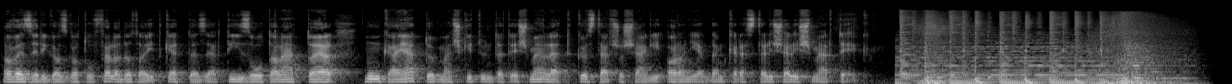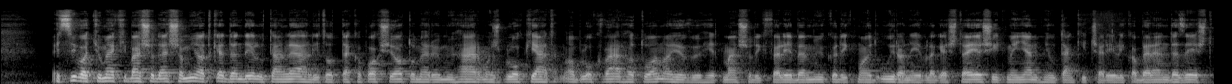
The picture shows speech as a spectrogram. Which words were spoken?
A vezérigazgató feladatait 2010 óta látta el. Munkáját több más kitüntetés mellett köztársasági aranyérdemkeresztel is elismerték. Egy szivattyú meghibásodása miatt kedden délután leállították a Paksi atomerőmű 3-as blokkját. A blokk várhatóan a jövő hét második felében működik majd újra névleges teljesítményen, miután kicserélik a berendezést.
